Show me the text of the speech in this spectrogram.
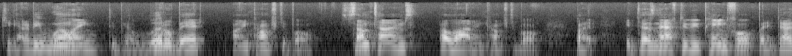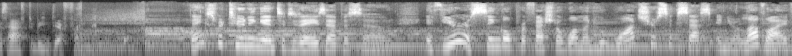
So you got to be willing to be a little bit uncomfortable, sometimes a lot uncomfortable. But it doesn't have to be painful, but it does have to be different. Thanks for tuning in to today's episode. If you're a single professional woman who wants your success in your love life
